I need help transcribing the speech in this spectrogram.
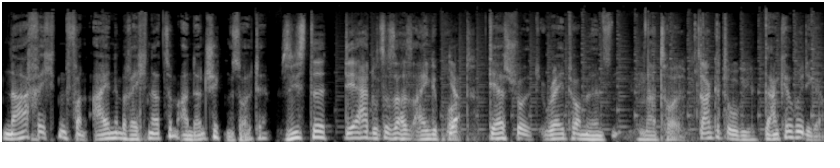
Nachrichten von einem Rechner zum anderen schicken sollte. Siehste, der hat uns das alles eingebrockt. Ja, der ist schuld, Ray Tomlinson. Na toll. Danke, Tobi. Danke, Rüdiger.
